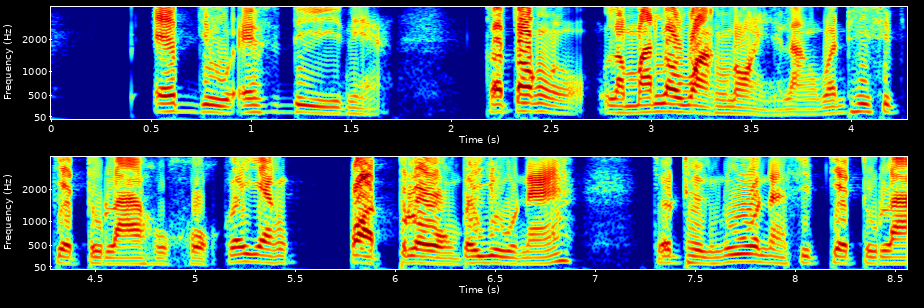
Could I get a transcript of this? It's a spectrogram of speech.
F FUSD เนี่ย ก็ต้องระมัดระวังหน่อยหลังวันที่ 17 ตุลา66 ก็ยังปลอดโปร่งไปอยู่นะ จนถึงนู่นนะ17 ตุลา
